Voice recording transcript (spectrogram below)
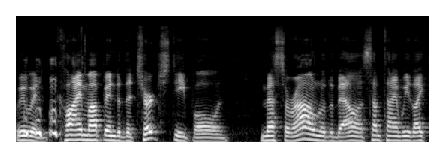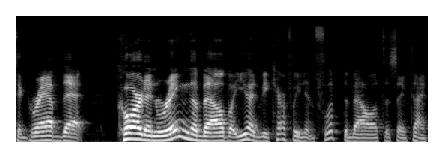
we would climb up into the church steeple and mess around with the bell. And sometimes we'd like to grab that cord and ring the bell, but you had to be careful you didn't flip the bell at the same time.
